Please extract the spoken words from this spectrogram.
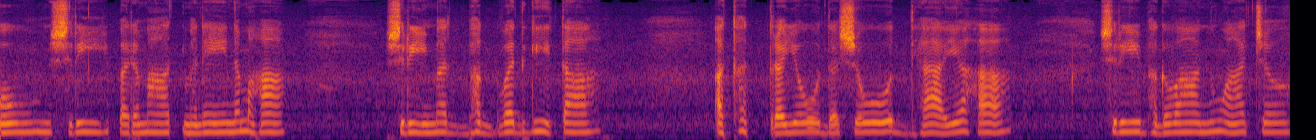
ॐ श्री परमात्मने नमः। श्रीमद्भगवद्गीता अथ त्रयोदशोऽध्यायः। श्रीभगवानुवाच।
